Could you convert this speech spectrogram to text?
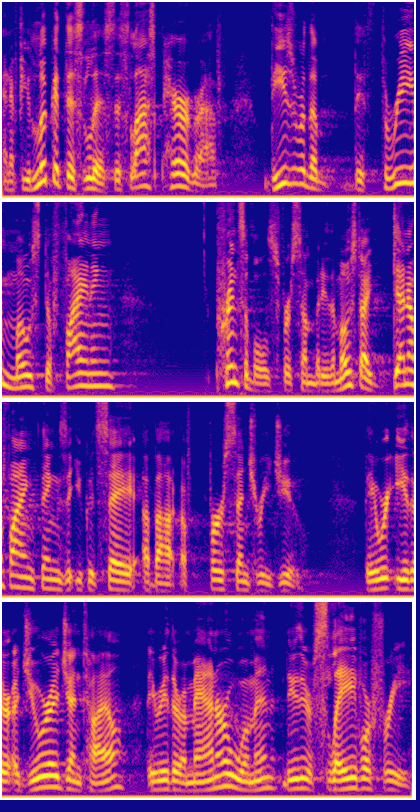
And if you look at this list, this last paragraph, these were the, the three most defining principles for somebody, the most identifying things that you could say about a first century Jew. They were either a Jew or a Gentile, they were either a man or a woman, they were either a slave or free.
